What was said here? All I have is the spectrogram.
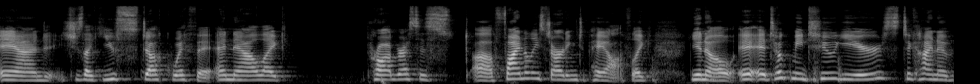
and she's like, you stuck with it. And now, like, progress is uh, finally starting to pay off. Like, you know, it, it, took me two years to kind of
